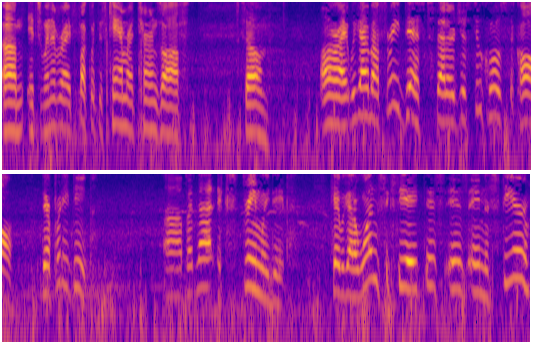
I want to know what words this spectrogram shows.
um, it's whenever I fuck with this camera, it turns off. So, all right, we got about three discs that are just too close to call. They're pretty deep, uh, but not extremely deep. Okay, we got a 168. This is a Mystere.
